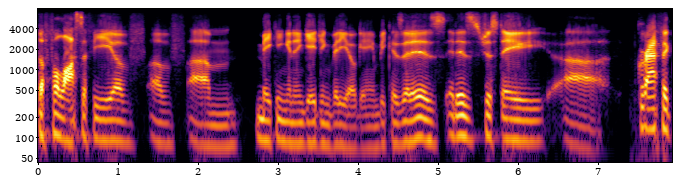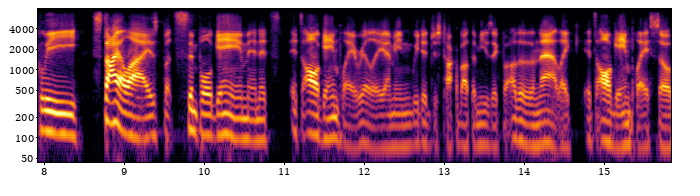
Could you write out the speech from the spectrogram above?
the philosophy of of um, making an engaging video game because it is it is just a uh, graphically stylized but simple game and it's it's all gameplay really. I mean we did just talk about the music but other than that like it's all gameplay. So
